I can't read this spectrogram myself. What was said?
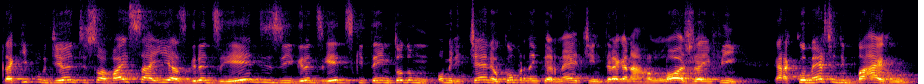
daqui por diante só vai sair as grandes redes e grandes redes que tem todo um omnichannel, compra na internet, entrega na loja, enfim. Cara, comércio de bairro.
